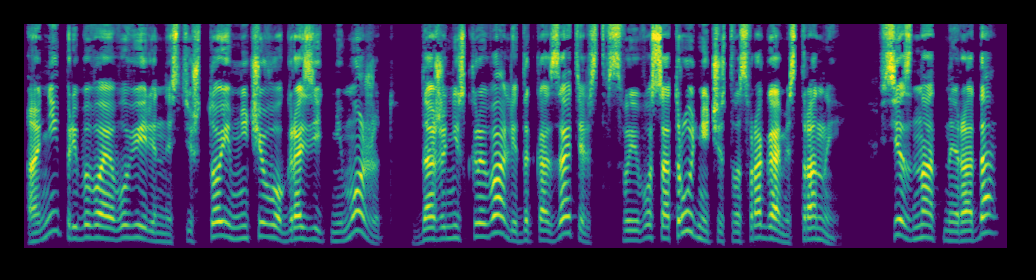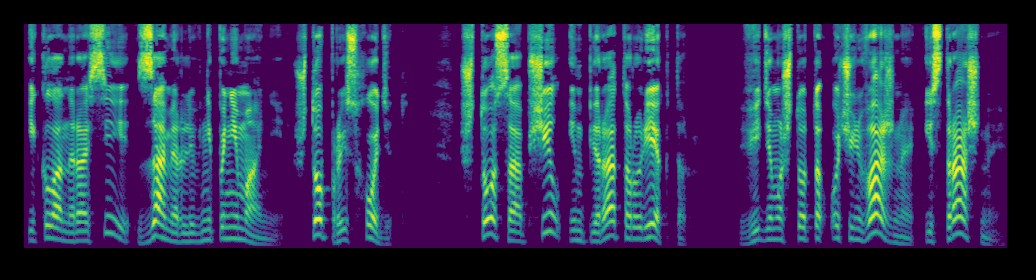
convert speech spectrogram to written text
Они, пребывая в уверенности, что им ничего грозить не может, даже не скрывали доказательств своего сотрудничества с врагами страны. Все знатные рода и кланы России замерли в непонимании, что происходит. Что сообщил императору ректор? Видимо, что-то очень важное и страшное.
